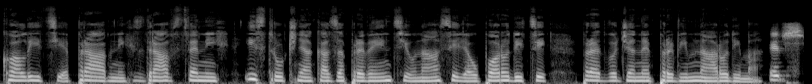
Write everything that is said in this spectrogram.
koalicije pravnih, zdravstvenih i stručnjaka za prevenciju nasilja u porodici predvođene prvim narodima. It's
